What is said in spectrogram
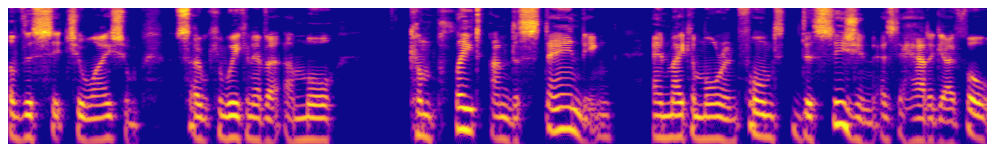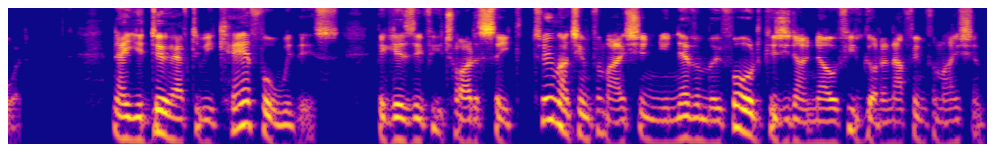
of the situation so we can, have a, a more complete understanding and make a more informed decision as to how to go forward. Now, you do have to be careful with this because if you try to seek too much information, you never move forward because you don't know if you've got enough information.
